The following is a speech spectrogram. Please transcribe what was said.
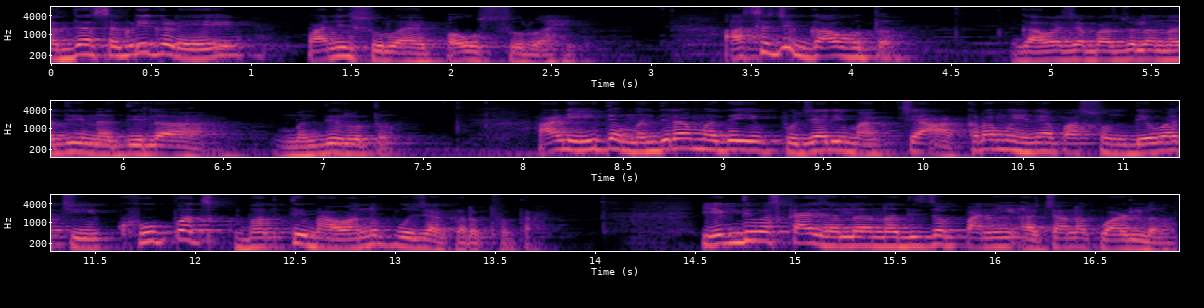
सध्या सगळीकडे पाणी सुरू आहे पाऊस सुरू आहे. असंच एक गाव होतं गावाच्या बाजूला नदी नदीला मंदिर होतं. आणि त्या मंदिरामध्ये एक पुजारी मागच्या अकरा महिन्यापासून देवाची खूपच भक्तिभावानं पूजा करत होता. एक दिवस काय झालं नदीचं पाणी अचानक वाढलं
